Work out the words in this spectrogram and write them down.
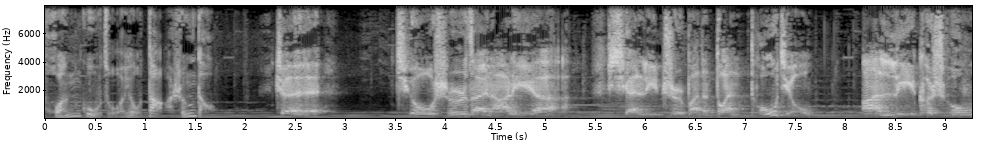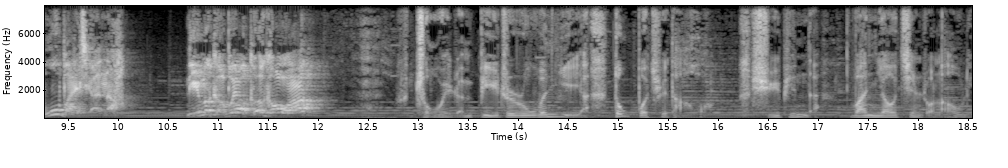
环顾左右，大声道：“这酒食在哪里呀？县里置办的断头酒，案例可是五百钱呐，你们可不要克扣啊！”周围人避之如瘟疫呀，都不去搭话。徐斌呢，弯腰进入牢里，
